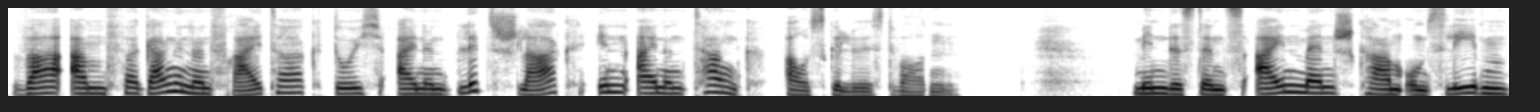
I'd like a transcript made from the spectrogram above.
war am vergangenen Freitag durch einen Blitzschlag in einen Tank ausgelöst worden. Mindestens ein Mensch kam ums Leben,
